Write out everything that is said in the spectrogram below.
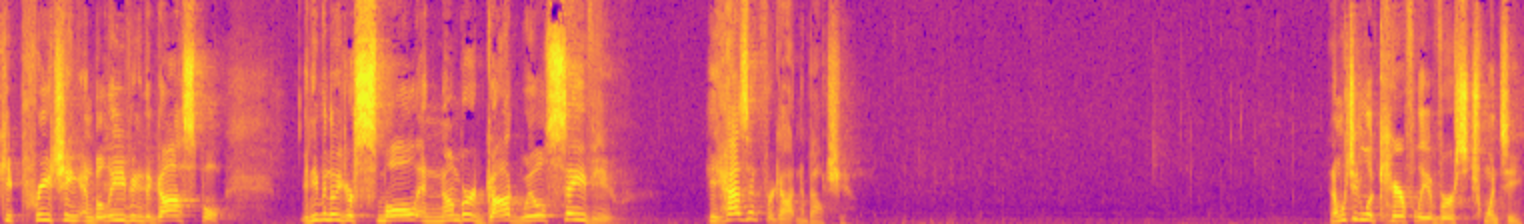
keep preaching and believing the gospel. And even though you're small in number, God will save you. He hasn't forgotten about you. And I want you to look carefully at verse 20.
